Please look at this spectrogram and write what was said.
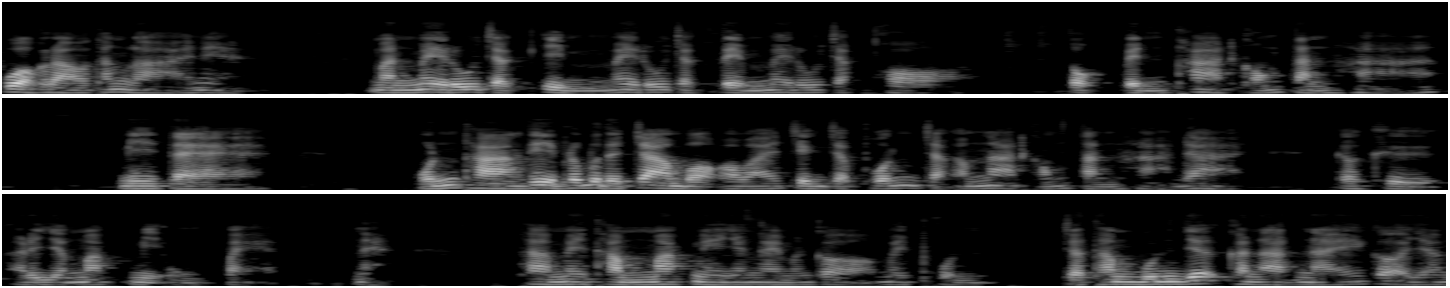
พวกเราทั้งหลายเนี่ย มันไม่รู้จักอิ่ม ไม่รู้จักเต็ม ไม่รู้จักพอ ตกเป็นทาตของตัณหา มีแต่ หนทางที่พระพุทธเจ้าบอกเอาไว้ จึงจะพ้นจากอำนาจของตัณหาได้ ก็คืออริยมรรคมีองค์แปดนะถ้าไม่ทำมรรคเนี่ยยังไงมันก็ไม่พ้นจะทำบุญเยอะขนาดไหนก็ยัง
